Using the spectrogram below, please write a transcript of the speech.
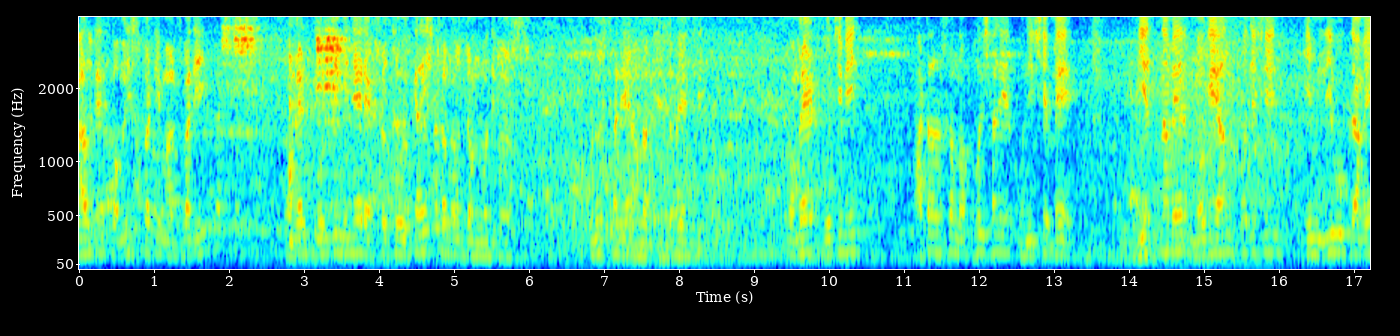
ভারতের কমিউনিস্ট পার্টি মার্ক্সবাদী কমরেড পশ্চিমিনের একশো চৌত্রিশতম জন্মদিবস অনুষ্ঠানে আমরা মিলিত হয়েছি। কমরেড কুচিমিন আঠারোশো নব্বই সালের উনিশে মে, ভিয়েতনামের নোগেয়ান প্রদেশের ইমলিউ গ্রামে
